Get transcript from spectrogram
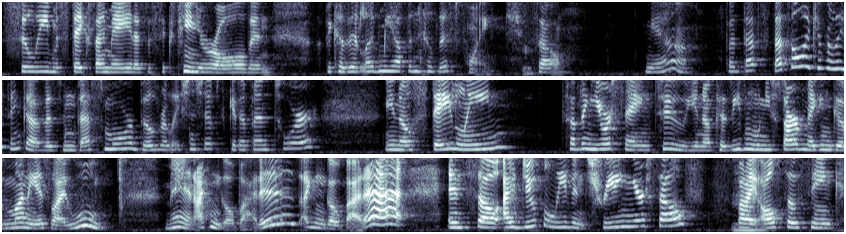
silly mistakes I made as a 16 year old and because it led me up until this point. Sure. So, yeah. But that's that's all I can really think of is invest more, build relationships, get a mentor, you know, stay lean. Something you were saying too, you know, because even when you start making good money, it's like, ooh, man, I can go buy this, I can go buy that. And so I do believe in treating yourself, mm-hmm. but I mm-hmm. also think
